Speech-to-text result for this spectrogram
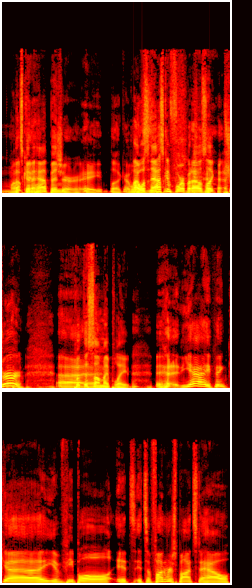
That's going to happen. Sure. Hey, look, I, I wasn't asking for it, but I was like, sure. Put this on my plate. yeah, I think uh, people, it's it's a fun response to how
